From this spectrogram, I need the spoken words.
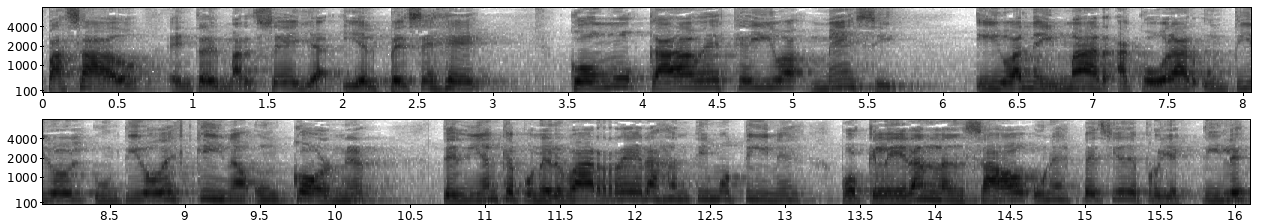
pasado, entre el Marsella y el PSG, cómo cada vez que iba Messi, iba Neymar a cobrar un tiro, un tiro de esquina, un córner, tenían que poner barreras antimotines porque le eran lanzados una especie de proyectiles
